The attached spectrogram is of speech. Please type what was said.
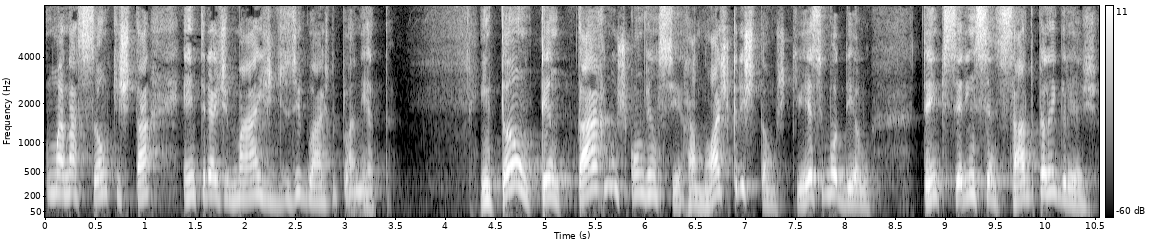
uma nação que está entre as mais desiguais do planeta. Então, tentar nos convencer, a nós cristãos, que esse modelo tem que ser incensado pela igreja,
